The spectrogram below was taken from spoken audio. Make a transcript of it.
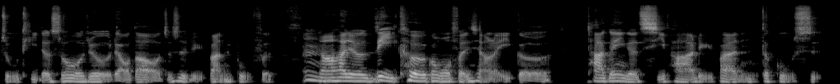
主题的时候，就聊到就是旅伴的部分。嗯，然后他就立刻跟我分享了一个他跟一个奇葩旅伴的故事。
